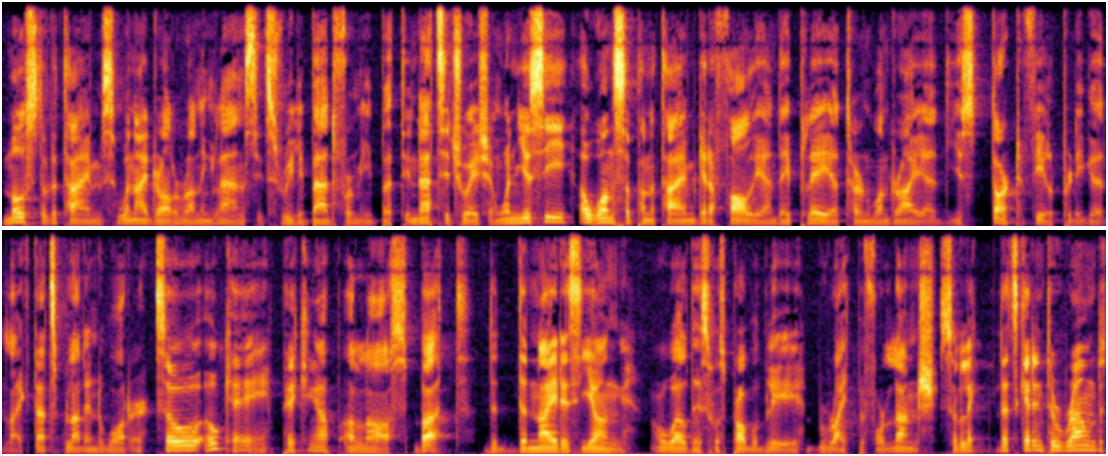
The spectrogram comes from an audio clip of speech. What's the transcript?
most of the times when I draw a running lance, it's really bad for me. But in that situation, when you see a once upon a time get a Thalia and they play a turn one Dryad, you start to feel pretty good. Like that's blood in the water. So, okay, picking up a loss. But the, the night is young. Oh, well, this was probably right before lunch. So let, let's get into round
